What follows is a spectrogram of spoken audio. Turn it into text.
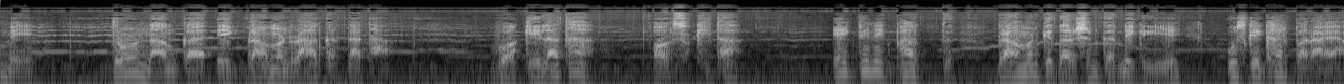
गाँव में द्रोण नाम का एक ब्राह्मण रहा करता था। वो अकेला था और सुखी था। एक दिन एक भक्त ब्राह्मण के दर्शन करने के लिए उसके घर पर आया।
